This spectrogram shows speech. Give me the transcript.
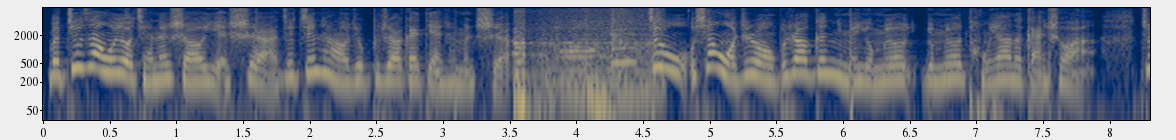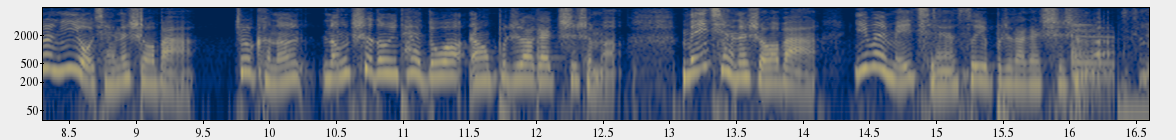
不，就算我有钱的时候也是，就经常我就不知道该点什么吃。就像我这种，我不知道跟你们有没有有没有同样的感受啊？就是你有钱的时候吧，就是可能能吃的东西太多，然后不知道该吃什么；没钱的时候吧，因为没钱，所以不知道该吃什么。留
